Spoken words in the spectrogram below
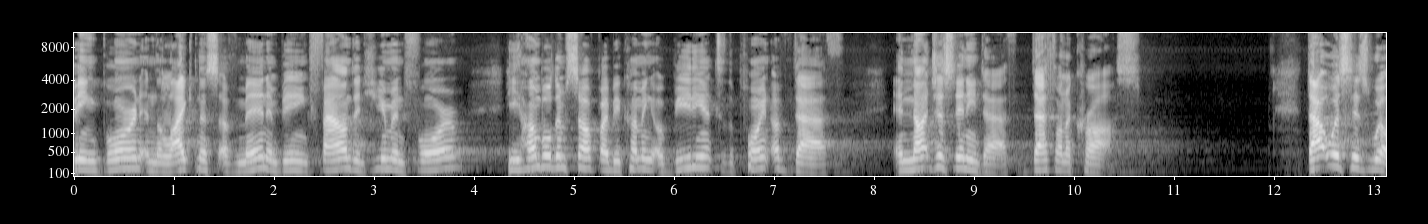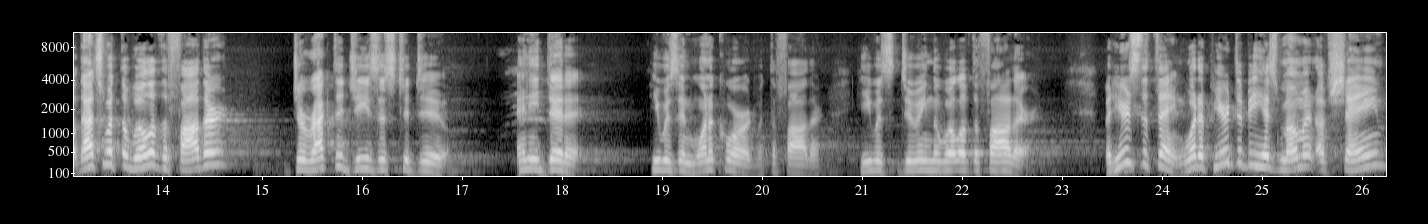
being born in the likeness of men and being found in human form, he humbled himself by becoming obedient to the point of death, and not just any death, death on a cross. That was his will. That's what the will of the Father directed Jesus to do. And he did it. He was in one accord with the Father. He was doing the will of the Father. But here's the thing what appeared to be his moment of shame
